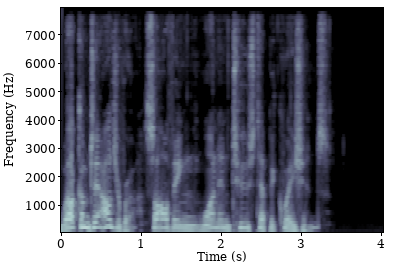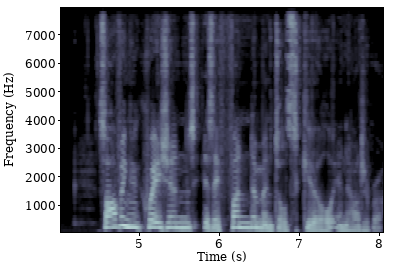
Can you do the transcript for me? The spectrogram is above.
Welcome to Algebra, solving one and two step equations. Solving equations is a fundamental skill in algebra,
